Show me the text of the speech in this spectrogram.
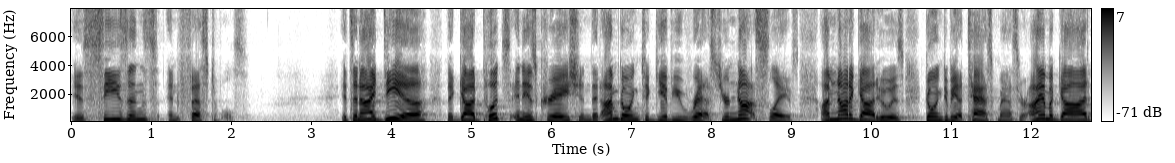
is seasons and festivals. It's an idea that God puts in His creation that I'm going to give you rest. You're not slaves. I'm not a God who is going to be a taskmaster. I am a God,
